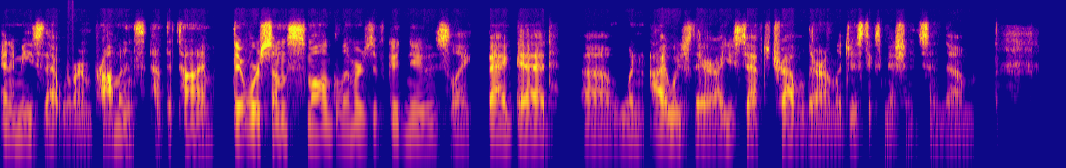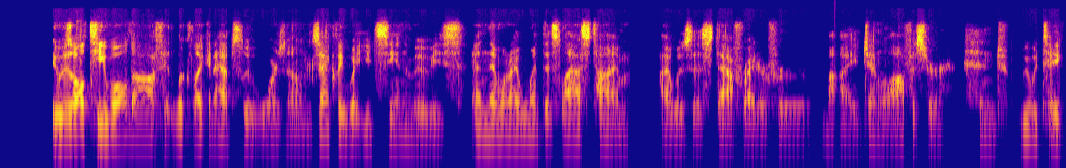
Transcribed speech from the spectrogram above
enemies that were in prominence at the time. There were some small glimmers of good news, like Baghdad uh, when I was there, I used to have to travel there on logistics missions, and um, it was all T-walled off. It looked like an absolute war zone, exactly what you'd see in the movies. And then when I went this last time, I was a staff writer for my general officer, and we would take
